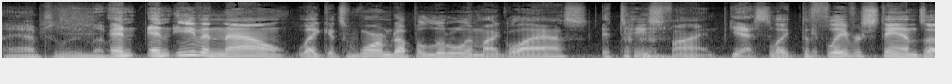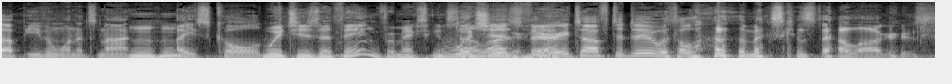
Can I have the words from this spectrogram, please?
I absolutely love it. And and even now, like it's warmed up a little in my glass, it tastes fine. Yes. like the flavor stands up even when it's not Mhm. ice cold, Which is a thing for Mexican style which lager. is very Yeah. tough to do with a lot of the Mexican style lagers.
